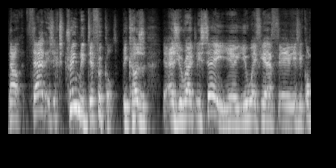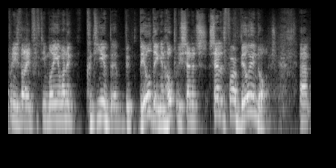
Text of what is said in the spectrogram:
Now, that is extremely difficult because, as you rightly say, you, know, you if you have, if your company is valued 50 million, you want to continue b- building and hopefully sell it, sell it for a billion dollars. Um,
